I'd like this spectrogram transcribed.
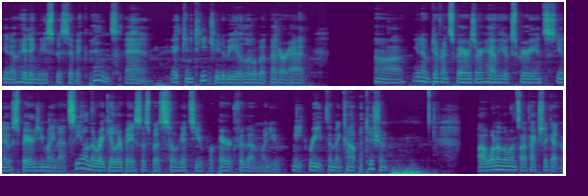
you know hitting these specific pins. And it can teach you to be a little bit better at uh, you know, different spares or have you experience, you know, spares you might not see on the regular basis, but still gets you prepared for them when you meet read them in competition. Uh, one of the ones I've actually gotten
